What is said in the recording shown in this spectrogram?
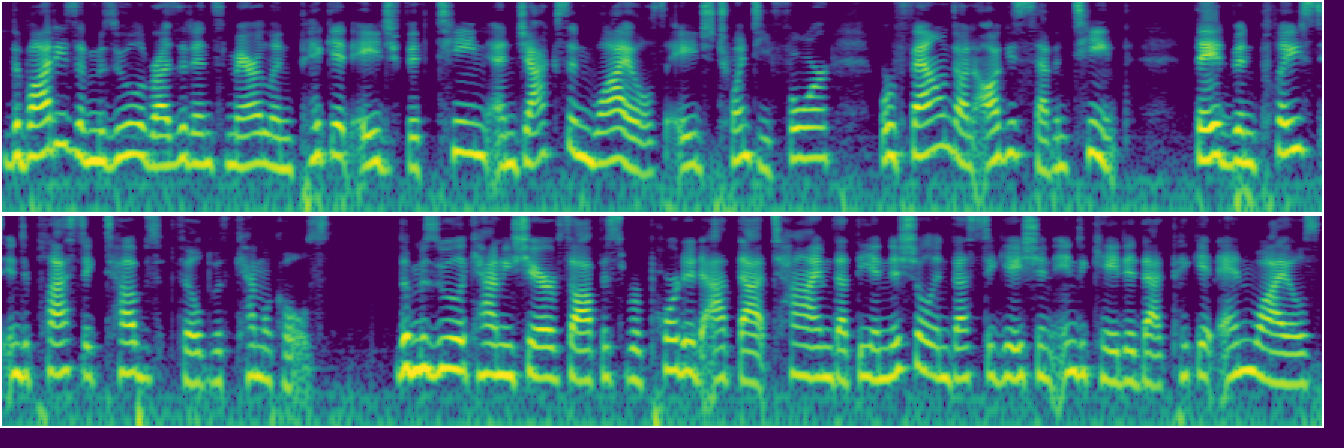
The bodies of Missoula residents Marilyn Pickett, age 15, and Jackson Wiles, age 24, were found on August 17th. They had been placed into plastic tubs filled with chemicals. The Missoula County Sheriff's Office reported at that time that the initial investigation indicated that Pickett and Wiles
